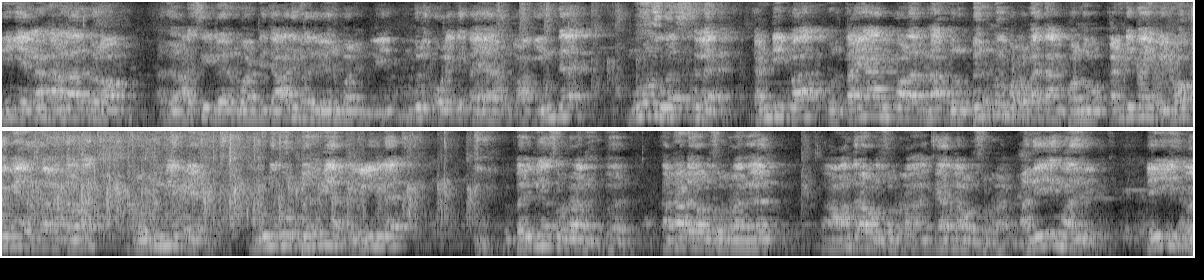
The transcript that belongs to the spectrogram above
நீங்க எல்லாம் நல்லா இருக்கணும். அது அரசியல் வேறுபாட்டு ஜாதி மத வேறுபாடு உங்களுக்கு உழைக்க தயாரா இருக்கலாம் இந்த மூணு வருஷத்துல கண்டிப்பா ஒரு தயாரிப்பாளர்னா ஒரு பெருமைப்படுற மாதிரி நாங்க பண்ணுவோம். கண்டிப்பா எங்களுடைய நோக்கமே அதுதானே தவிர ஒண்ணுமே கிடையாது. உங்களுக்கு ஒரு பெருமையா இருக்கு. வெளியில பெருமையா சொல்றாங்க. இப்ப கர்நாடகாவில் சொல்றாங்க ஆந்திராவில் சொல்றாங்க கேரளாவில் சொல்றாங்க. அதே மாதிரி டெய்லி இப்ப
